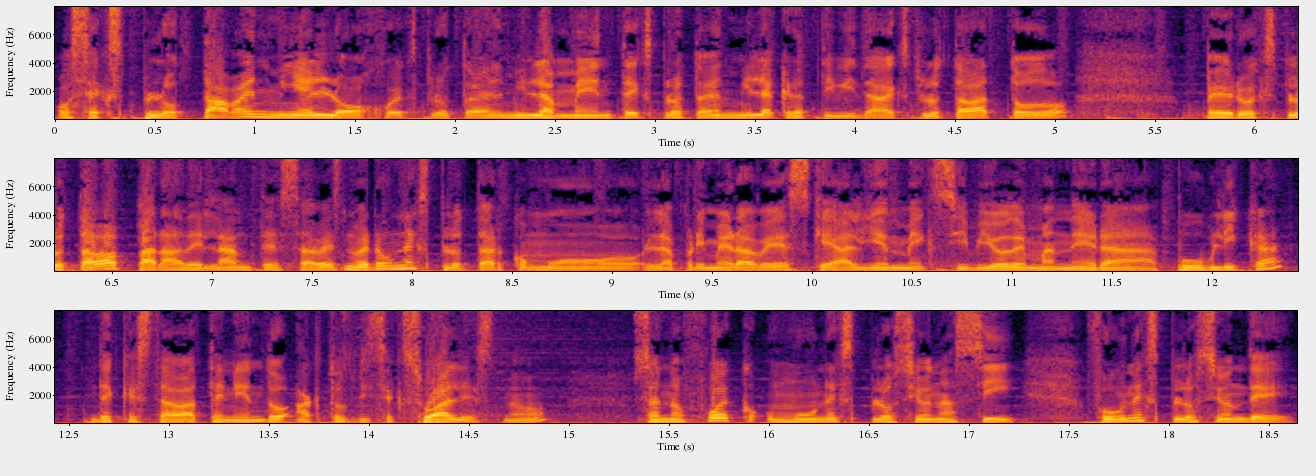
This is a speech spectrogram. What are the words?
O sea, explotaba en mí el ojo, explotaba en mí la mente, explotaba en mí la creatividad, explotaba todo pero explotaba para adelante, ¿sabes? No era un explotar como la primera vez que alguien me exhibió de manera pública de que estaba teniendo actos bisexuales, ¿no? O sea, no fue como una explosión así, fue una explosión de,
